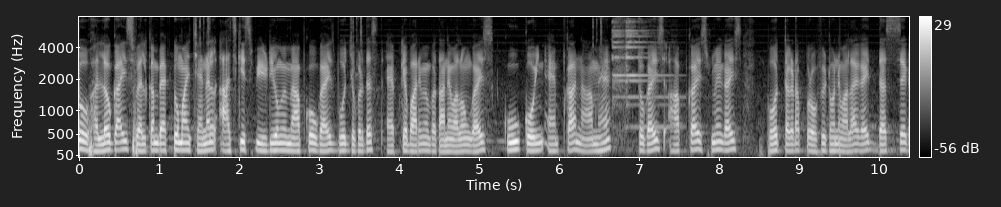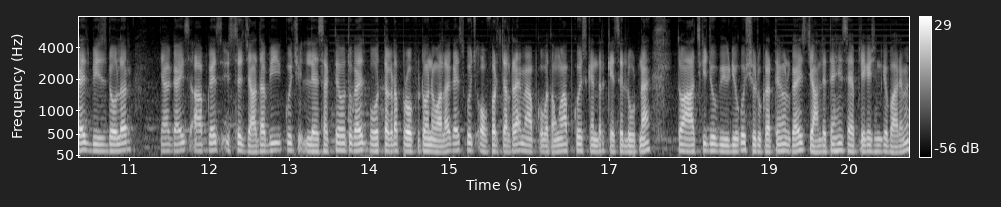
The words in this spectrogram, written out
तो hello guys welcome back to my channel आज की इस वीडियो में मैं आपको गाइस बहुत ज़बरदस्त ऐप के बारे में बताने वाला हूँ गाइस कू कोइन ऐप का नाम है। तो गाइस आपका इसमें गाइस बहुत तगड़ा प्रॉफिट होने वाला है गाइस दस से गाइस बीस डॉलर या गाइस आप गाइस इससे ज़्यादा भी कुछ ले सकते हो तो गाइस बहुत तगड़ा प्रॉफिट होने वाला है गाइस कुछ ऑफ़र चल रहा है, मैं आपको बताऊँगा आपको इसके अंदर कैसे लूटना है। तो आज की जो वीडियो को शुरू करते हैं और गाइस जान लेते हैं इस एप्लीकेशन के बारे में।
